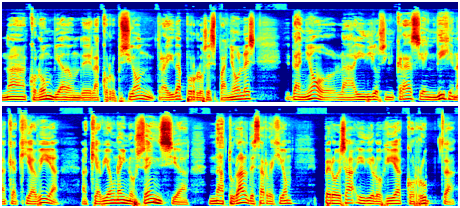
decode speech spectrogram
una Colombia donde la corrupción traída por los españoles dañó la idiosincrasia indígena que aquí había. Aquí había una inocencia natural de esta región, pero esa ideología corrupta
